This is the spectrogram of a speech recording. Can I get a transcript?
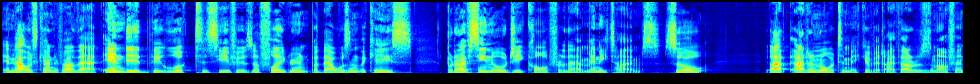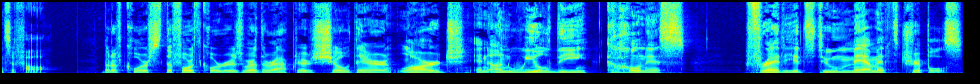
and that was kind of how that ended. They looked to see if it was a flagrant, but that wasn't the case. But I've seen OG called for that many times, so I, I don't know what to make of it. I thought it was an offensive foul. But of course, the fourth quarter is where the Raptors show their large and unwieldy cojones. Fred hits two mammoth triples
